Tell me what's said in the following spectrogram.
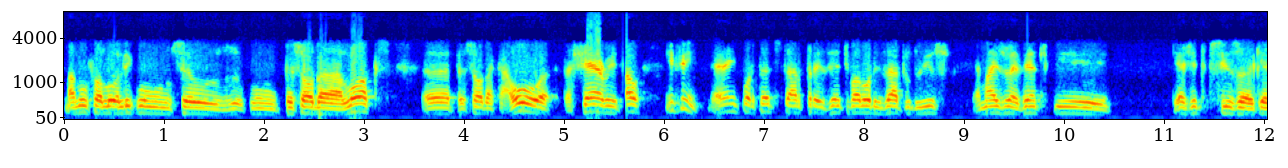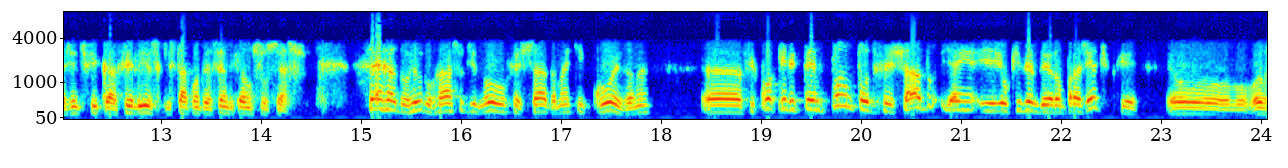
Manu falou ali com, seus, com o pessoal da Lox, uh, pessoal da Caoa, da Sherry e tal. Enfim, é importante estar presente, valorizar tudo isso. É mais um evento que, que a gente precisa, que a gente fica feliz que está acontecendo, que é um sucesso. Serra do Rio do Rastro de novo fechada, mas que coisa, né? Uh, ficou aquele tempão todo fechado e, e o que venderam para gente, porque eu, eu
